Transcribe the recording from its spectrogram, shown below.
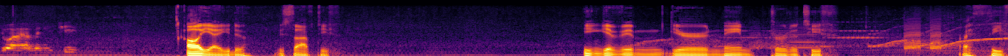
Do I have any teeth? Oh yeah, you do. You still have teeth. You can give him your name through the teeth. Or thief.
